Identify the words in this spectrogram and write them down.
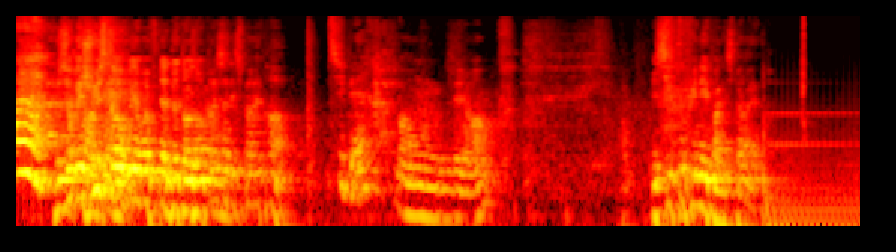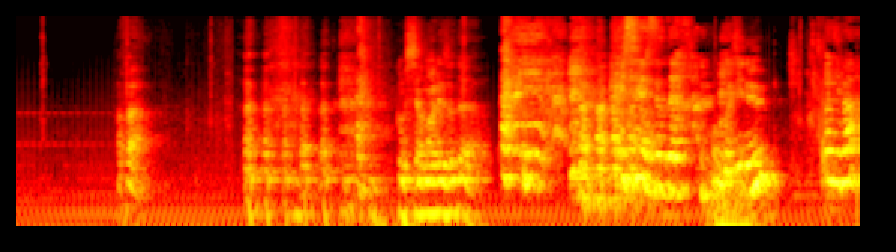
Ah, Vous aurez juste à ouvrir vos fenêtres de temps en temps et ça disparaîtra. super. On verra. Ici, tout finit par disparaître. Enfin. Concernant les odeurs. Oui, c'est les odeurs. On continue On y va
